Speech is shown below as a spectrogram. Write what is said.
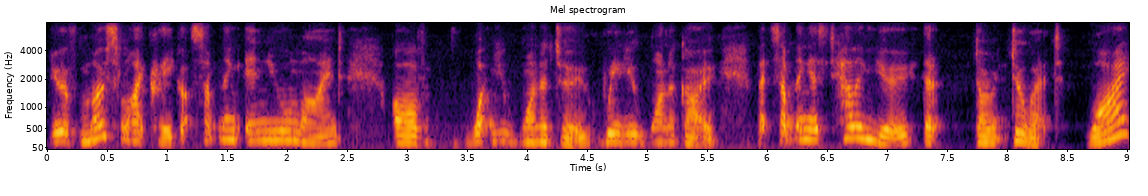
You have most likely got something in your mind of what you want to do, where you want to go, but something is telling you that don't do it. Why?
